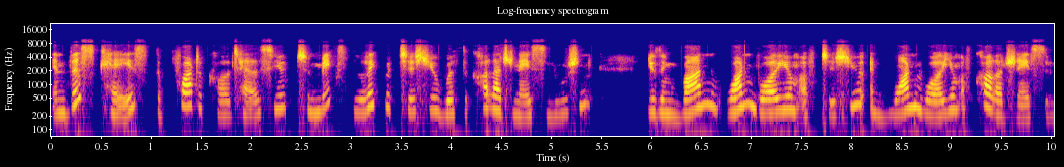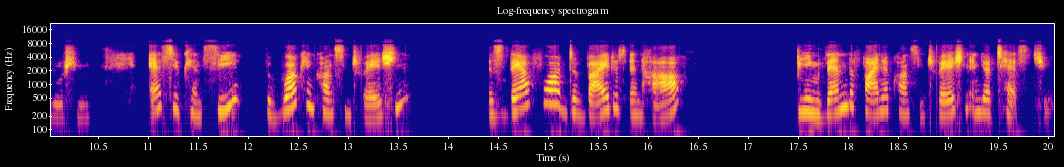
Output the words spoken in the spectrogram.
In this case, the protocol tells you to mix the liquid tissue with the collagenase solution using one, one volume of tissue and one volume of collagenase solution. As you can see, the working concentration is therefore divided in half, being then the final concentration in your test tube.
